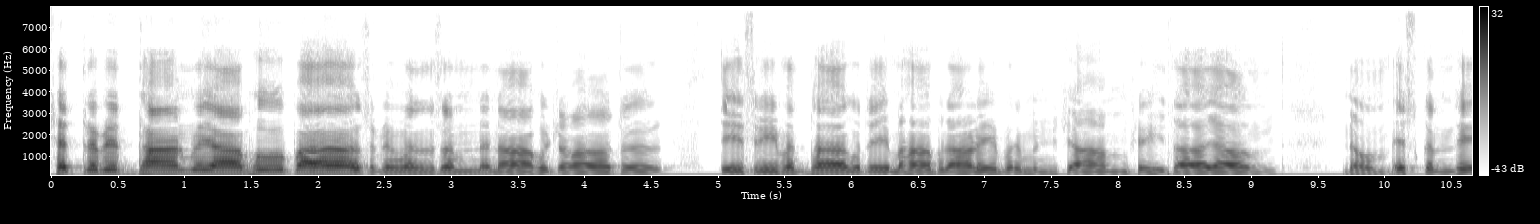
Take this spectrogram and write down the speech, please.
छत्रवृद्धान्वया भूपा शृण्वंशं नाहुषात् ते श्रीमद्भागवते महापुराणे परमंस्यां सहितायां नवम स्कन्धे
